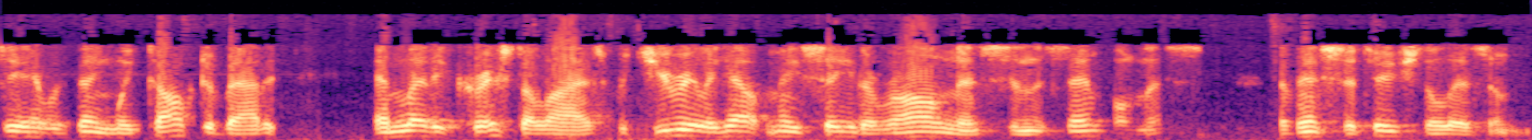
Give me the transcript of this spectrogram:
see everything we talked about it and let it crystallize. But you really helped me see the wrongness and the sinfulness of institutionalism.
